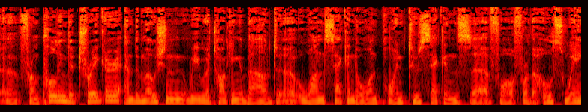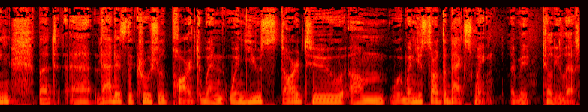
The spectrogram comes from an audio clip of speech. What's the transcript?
uh, from pulling the trigger and the motion, we were talking about uh, one second or one point two seconds uh, for for the whole swing, but uh, that is the crucial part when when you start to um, when you start the backswing. Let me tell you that.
